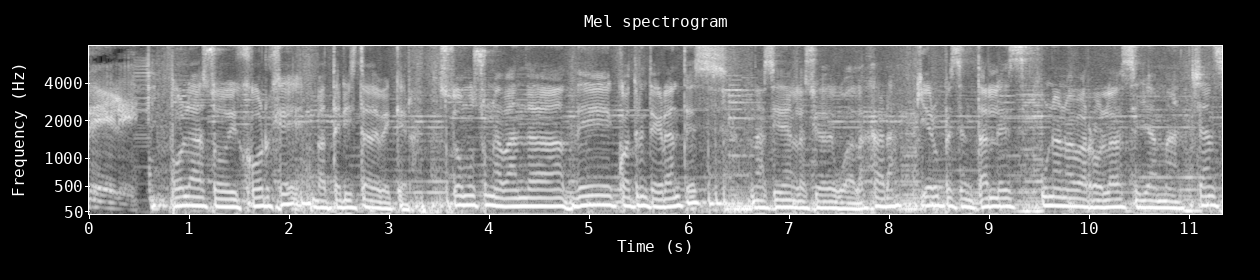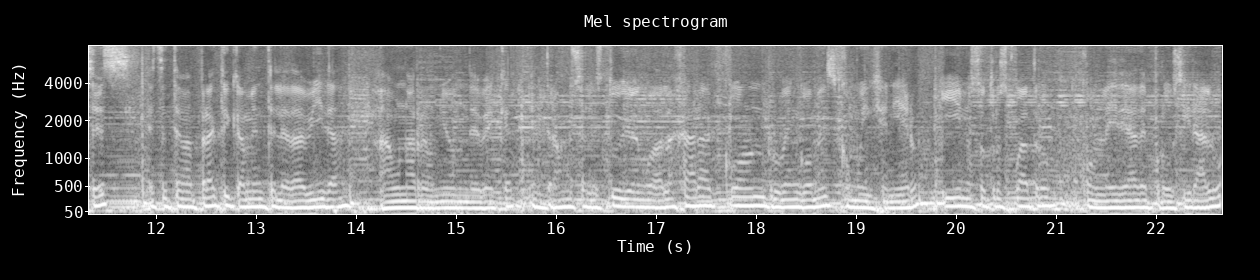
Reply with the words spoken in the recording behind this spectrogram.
BL. Hola, soy Jorge, baterista de Becker. Somos una banda de cuatro integrantes, nacida en la ciudad de Guadalajara. Quiero presentarles una nueva rola, se llama Chances. Este tema prácticamente le da vida a una reunión de Becker. Entramos al estudio en Guadalajara con Rubén Gómez como ingeniero y nosotros cuatro con la idea de producir algo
